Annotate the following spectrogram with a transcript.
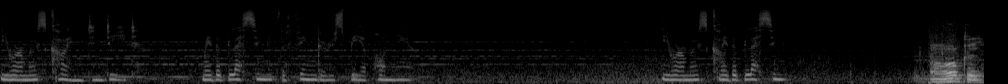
You are most kind indeed. May the blessing of the fingers be upon you. You are most kind. May the blessing. Oh, ok.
